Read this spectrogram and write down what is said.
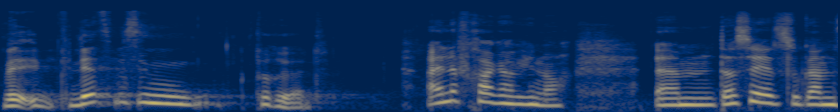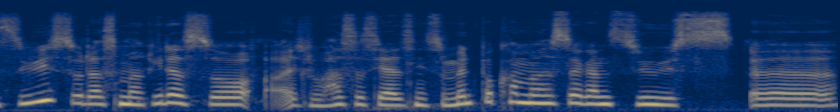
Ich bin jetzt ein bisschen berührt. Eine Frage habe ich noch. Ähm, das ist ja jetzt so ganz süß, so dass Marie das so, also du hast es ja jetzt nicht so mitbekommen, aber das ist ja ganz süß, äh,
